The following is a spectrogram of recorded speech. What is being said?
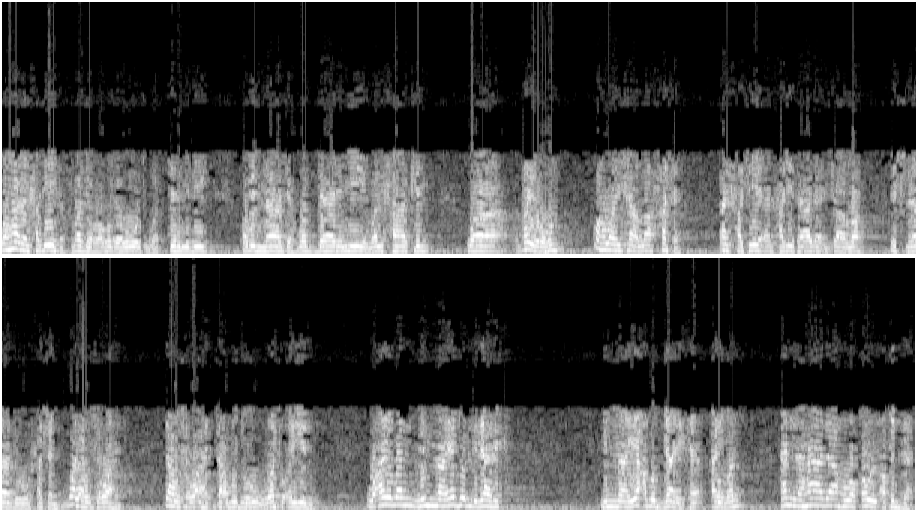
وهذا الحديث أخرجه أبو داود والترمذي وابن ماجه والدارمي والحاكم وغيرهم وهو إن شاء الله حسن. الحديث هذا إن شاء الله إسناده حسن وله شواهد له شواهد تعبده وتؤيده. وأيضا مما يدل لذلك مما يعضد ذلك أيضا أن هذا هو قول الأطباء.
